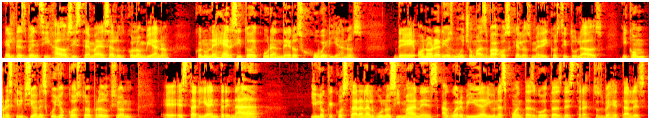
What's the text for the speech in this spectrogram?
el desvencijado sistema de salud colombiano con un ejército de curanderos hooverianos de honorarios mucho más bajos que los médicos titulados y con prescripciones cuyo costo de producción eh, estaría entre nada y lo que costaran algunos imanes, agua hervida y unas cuantas gotas de extractos vegetales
